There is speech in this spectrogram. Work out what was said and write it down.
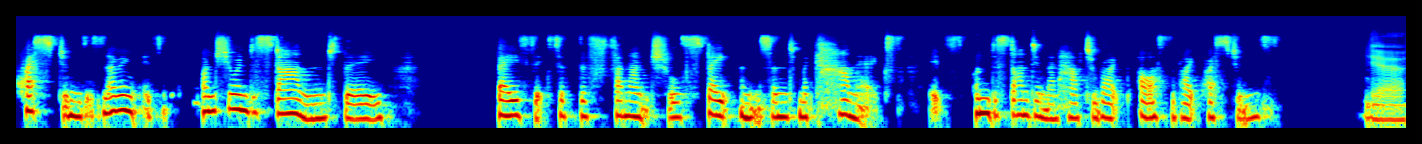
questions it's knowing it's once you understand the basics of the financial statements and mechanics it's understanding then how to write ask the right questions Yeah,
